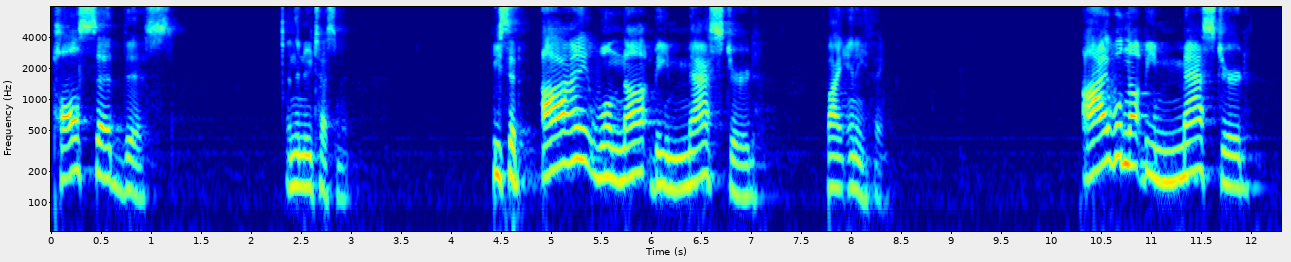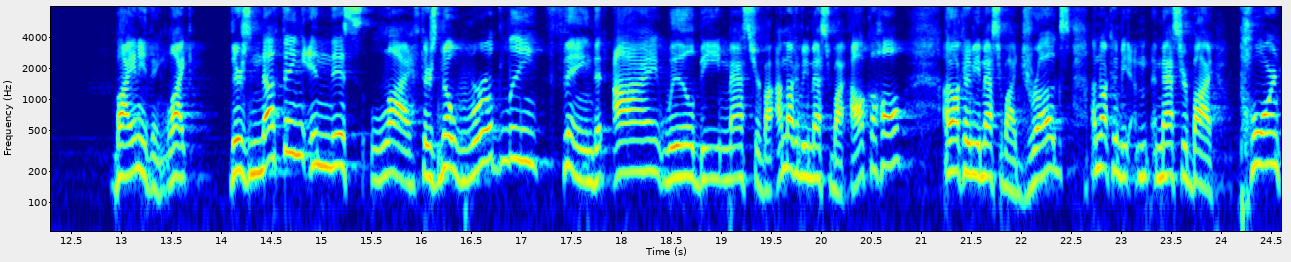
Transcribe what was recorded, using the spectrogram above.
Paul said this in the New Testament. He said, I will not be mastered by anything. I will not be mastered by anything. Like, there's nothing in this life, there's no worldly thing that I will be mastered by. I'm not gonna be mastered by alcohol. I'm not gonna be mastered by drugs. I'm not gonna be mastered by porn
